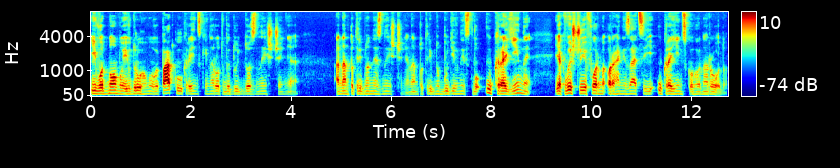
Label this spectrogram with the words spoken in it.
І в одному, і в другому випадку український народ ведуть до знищення. А нам потрібно не знищення, нам потрібно будівництво України як вищої форми організації українського народу,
